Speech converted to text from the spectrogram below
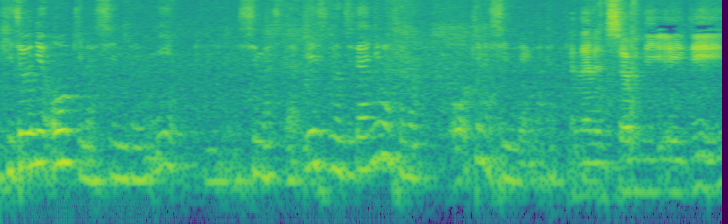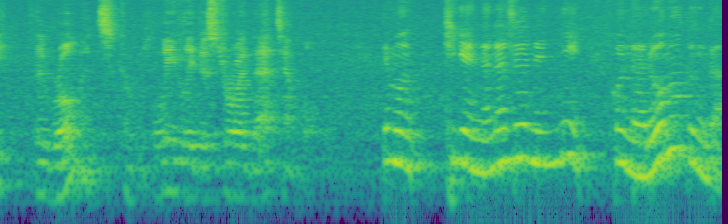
非常に大きな神殿に、えーしましたイエスの時代にはその大きな神殿が建っています in 70 AD, the Romans completely destroyed that temple. でも紀元70年に今度はローマ軍が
